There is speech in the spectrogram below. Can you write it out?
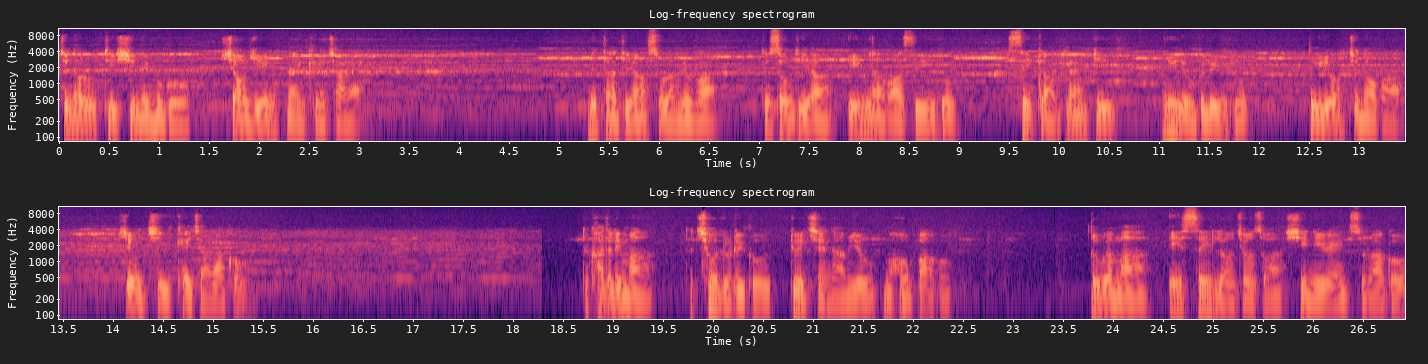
ကျွန်တော်တို့တည်ရှိနေမှုကိုရှောင်ရဲနိုင်ခဲ့ကြတာမေတ္တာတရားဆိုတာမျိုးကတစုံတရာအေးမြပါစေလို့စိတ်ကလှမ်းပြေးညှို့ယုံကလေးလို့သူရောကျွန်တော်ပါယုံကြည်ခဲ့ကြတာကိုတခါတလေမှာ တချို့လူတွေကိုတွေ့ကျင်တာမျိုးမဟုတ်ပါဘူးသူဘမှာအေးဆေးလုံခြုံစွာ ရှိနေတယ်ဆိုတာကို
